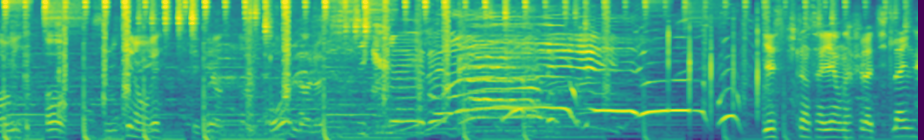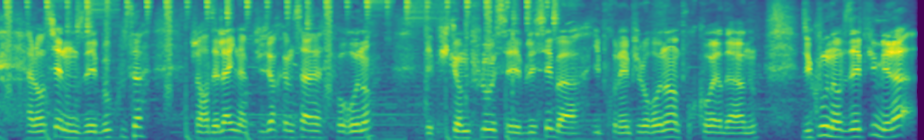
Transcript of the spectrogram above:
Oh oui. Oh, c'est nickel en vrai. C'est bien. Oh là là, du secret Yes, putain, ça y est, on a fait la petite line. À l'ancienne, on faisait beaucoup ça. Genre des lines à plusieurs comme ça au Ronin. Et puis comme Flo s'est blessé, bah il prenait plus le Ronin pour courir derrière nous. Du coup, on en faisait plus, mais là,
